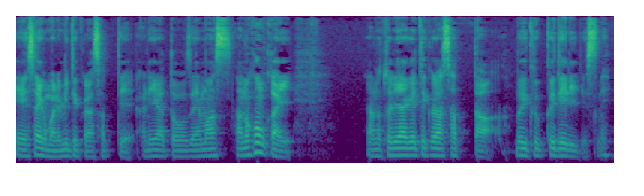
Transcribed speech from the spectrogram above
えー、最後まで見てくださってありがとうございます。あの、今回、あの、取り上げてくださった V クックデリーですね。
